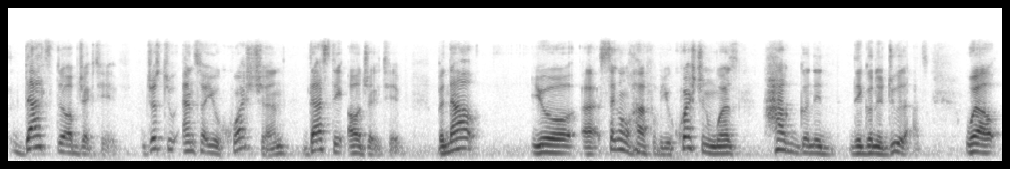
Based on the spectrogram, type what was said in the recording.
that's the objective. Just to answer your question, that's the objective. But now, your uh, second half of your question was how gonna they're gonna do that? Well,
